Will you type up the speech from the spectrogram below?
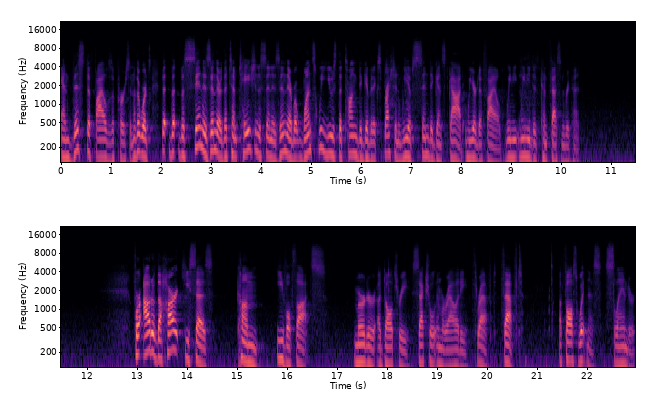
And this defiles a person. In other words, the, the, the, sin is in there, the temptation to sin is in there, but once we use the tongue to give it expression, we have sinned against God. We are defiled. We need, we need to confess and repent. For out of the heart, he says, come evil thoughts, murder, adultery, sexual immorality, theft, theft, a false witness, slander.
